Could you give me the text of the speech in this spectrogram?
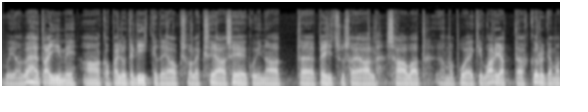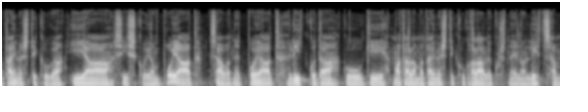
või on vähe taimi, aga paljude liikide jaoks oleks hea see, kui nad Äh, pesitsuse ajal saavad oma poegi varjata kõrgema taimestikuga ja siis, kui on pojad, saavad need pojad liikuda kuhugi madalama taimestikuga alale, kus neil on lihtsam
